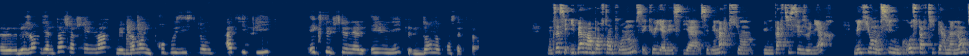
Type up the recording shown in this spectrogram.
euh, les gens ne viennent pas chercher une marque, mais vraiment une proposition atypique, exceptionnelle et unique dans nos concept stores. Donc ça, c'est hyper important pour nous, c'est qu'il y a des, c'est des marques qui ont une partie saisonnière, mais qui ont aussi une grosse partie permanente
